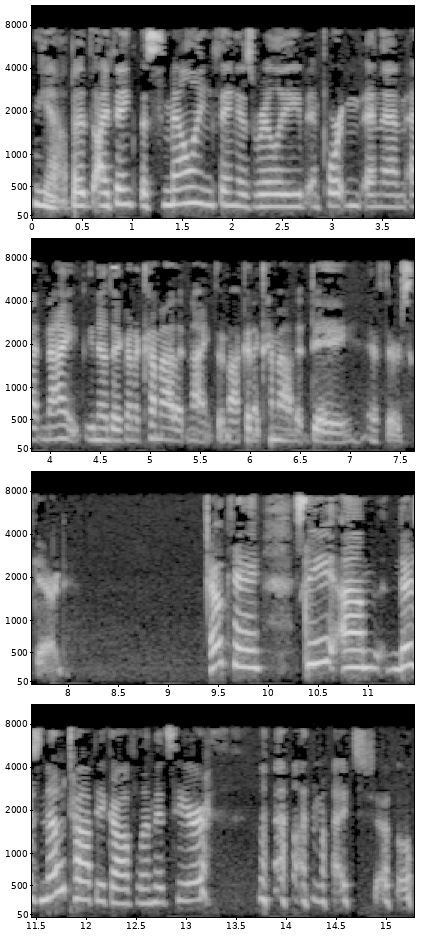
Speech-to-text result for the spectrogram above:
yeah, but I think the smelling thing is really important. And then at night, you know, they're going to come out at night. They're not going to come out at day if they're scared. Okay. See, um, there's no topic off limits here on my show.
